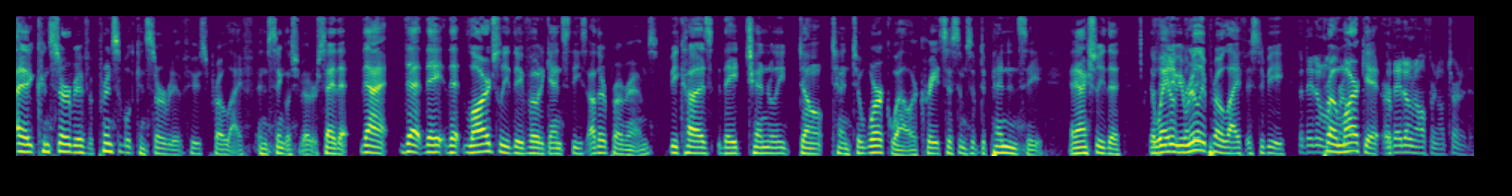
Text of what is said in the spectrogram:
a conservative, a principled conservative who's pro life and singlish voter say that that that they that largely they vote against these other programs because they generally don't tend to work well or create systems of dependency. And actually the the they way to be really they- pro life is to be but they don't pro offer- market But or they don't offer an alternative.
